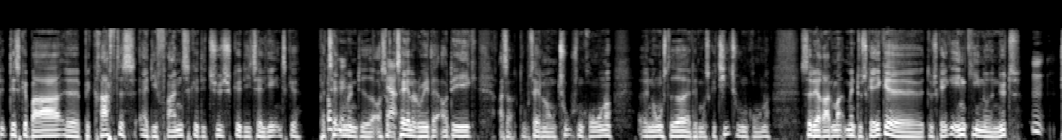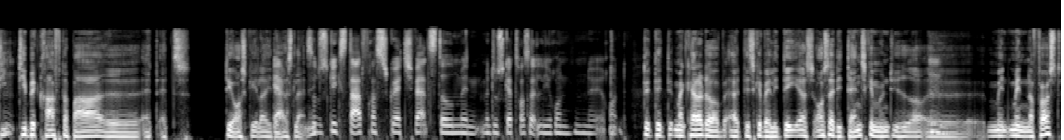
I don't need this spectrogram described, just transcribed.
Det, det skal bare øh, bekræftes af de franske, de tyske, de italienske patentmyndigheder, okay. og så ja. betaler du et, og det er ikke, altså du betaler nogle tusind kroner, øh, nogle steder er det måske 10.000 kroner, så det er ret meget, men du skal ikke, øh, du skal ikke indgive noget nyt. Mm. De, mm. de bekræfter bare, øh, at, at det også gælder i ja, deres land. Så ikke? du skal ikke starte fra scratch hvert sted, men, men du skal trods alt lige runden øh, rundt. Det, det, det, man kalder det, at det skal valideres, også af de danske myndigheder. Mm. Øh, men, men når først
